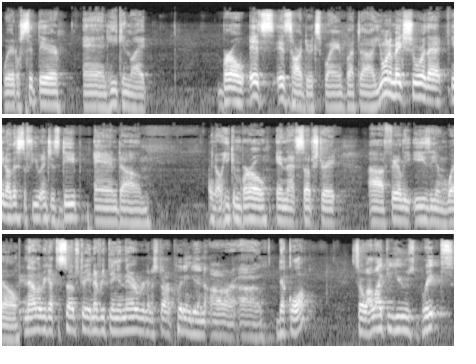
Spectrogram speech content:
where it'll sit there and he can like bro it's it's hard to explain but uh, you want to make sure that you know this is a few inches deep and um, you know he can burrow in that substrate uh, fairly easy and well. Now that we got the substrate and everything in there we're going to start putting in our uh, decor. So i like to use bricks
